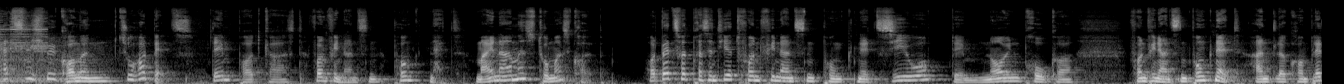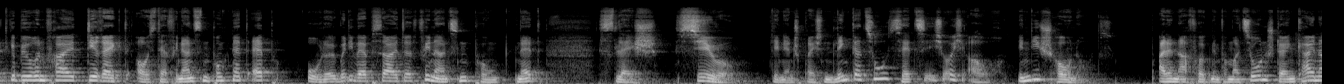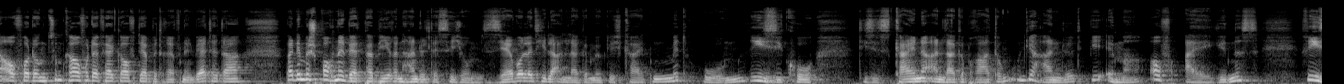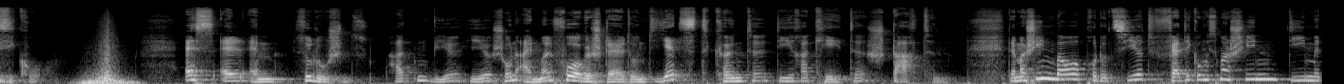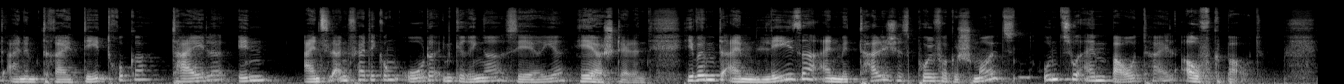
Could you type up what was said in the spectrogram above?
Herzlich willkommen zu Hotbets, dem Podcast von Finanzen.net. Mein Name ist Thomas Kolb. Hotbets wird präsentiert von Finanzen.net SEO, dem neuen Broker von Finanzen.net. Handler komplett gebührenfrei, direkt aus der Finanzen.net App oder über die Webseite finanzen.net slash zero. Den entsprechenden Link dazu setze ich euch auch in die Show Notes. Alle nachfolgenden Informationen stellen keine Aufforderung zum Kauf oder Verkauf der betreffenden Werte dar. Bei den besprochenen Wertpapieren handelt es sich um sehr volatile Anlagemöglichkeiten mit hohem Risiko. Dies ist keine Anlageberatung und ihr handelt wie immer auf eigenes Risiko. SLM Solutions hatten wir hier schon einmal vorgestellt und jetzt könnte die Rakete starten. Der Maschinenbauer produziert Fertigungsmaschinen, die mit einem 3D-Drucker Teile in Einzelanfertigung oder in geringer Serie herstellen. Hier wird mit einem Laser ein metallisches Pulver geschmolzen und zu einem Bauteil aufgebaut.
